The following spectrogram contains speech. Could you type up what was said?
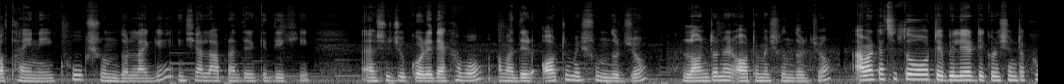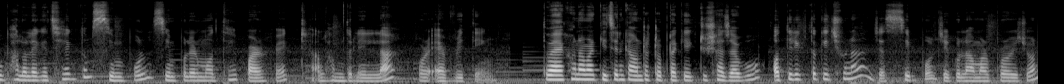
কথাই নেই, খুব সুন্দর লাগে। ইনশাল্লাহ আপনাদেরকে দেখি সুযোগ করে দেখাবো আমাদের অটমের সৌন্দর্য, লন্ডনের অটমের সৌন্দর্য। আমার কাছে তো টেবিলের ডেকোরেশনটা খুব ভালো লেগেছে, একদম সিম্পল, সিম্পলের মধ্যে পারফেক্ট, আলহামদুলিল্লাহ ফর এভরিথিং তো এখন আমার কিচেন কাউন্টার টপটাকে একটু সাজাবো, অতিরিক্ত কিছু না জাস্ট সিম্পল যেগুলো আমার প্রয়োজন।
